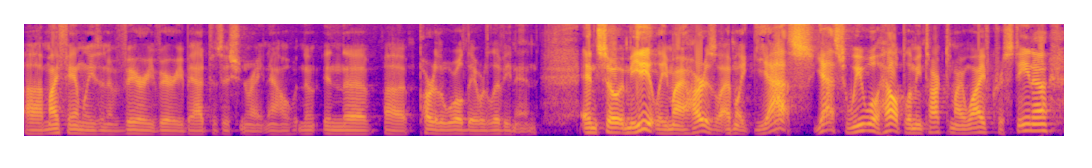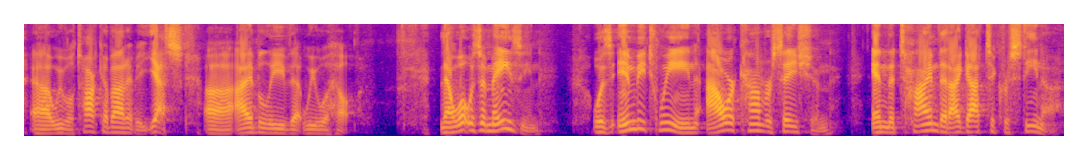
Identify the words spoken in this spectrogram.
Uh, my family is in a very, very bad position right now in the, in the uh, part of the world they were living in. And so immediately my heart is, I'm like, yes, yes, we will help. Let me talk to my wife, Christina. Uh, we will talk about it. But yes, I believe that we will help. Now, what was amazing was in between our conversation and the time that I got to Christina,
